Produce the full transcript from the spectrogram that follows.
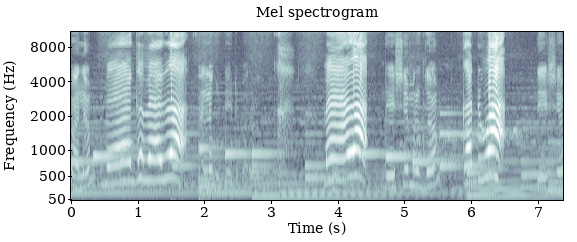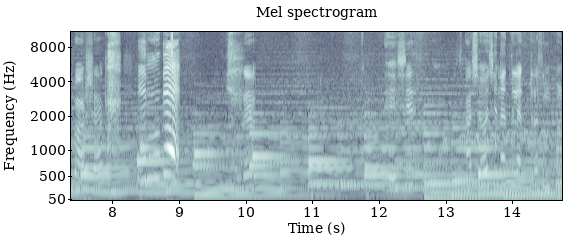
ഫലം? നല്ല കുട്ടിയായിട്ട് പറ. ദേശീയ മൃഗം? ദേശീയ ഭാഷ? നമ്മുടെ ദേശീയ അശോക ചിഹ്നത്തിൽ എത്ര സിംഹമുണ്ട്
